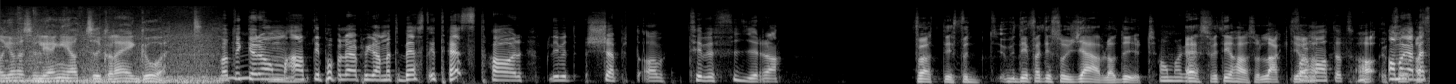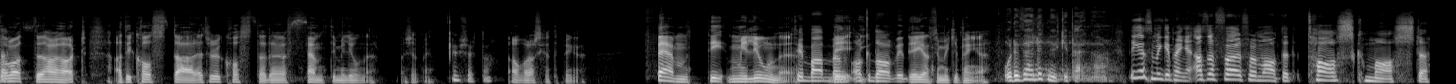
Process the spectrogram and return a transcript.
Röker så länge jag tycker det är gott. Vad tycker du om att det populära programmet Bäst i test har blivit köpt av TV4? För att det är, för, det är för att det är så jävla dyrt. Oh my God. SVT har alltså lagt... jag har- Formatet. Ja, Oh my God, formatet har jag hört att det kostar, jag tror det kostade 50 miljoner att köpa in. Ursäkta. Av våra skattepengar. 50 miljoner! Till Babben det, och David. Det är ganska mycket pengar. Och det är väldigt mycket pengar. Det är ganska mycket pengar. Alltså för formatet Taskmaster.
